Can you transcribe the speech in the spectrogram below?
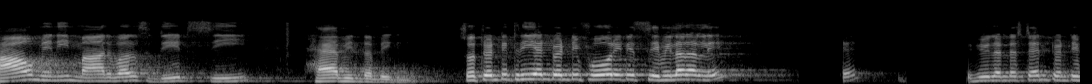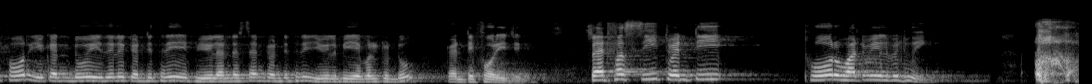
How many marbles did she have in the beginning? So 23 and 24, it is similar only. Okay. If you will understand 24, you can do easily 23. If you will understand 23, you will be able to do 24 easily. So at first see 24, what we will be doing.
